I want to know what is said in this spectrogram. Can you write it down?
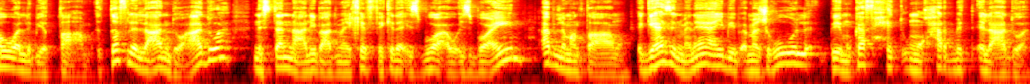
هو اللي بيتطعم. الطفل اللي عنده عدوى نستنى عليه بعد ما يخف كده أسبوع أو أسبوعين قبل ما نطعمه. الجهاز المناعي بيبقى مشغول بمكافحة ومحاربة العدوى.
